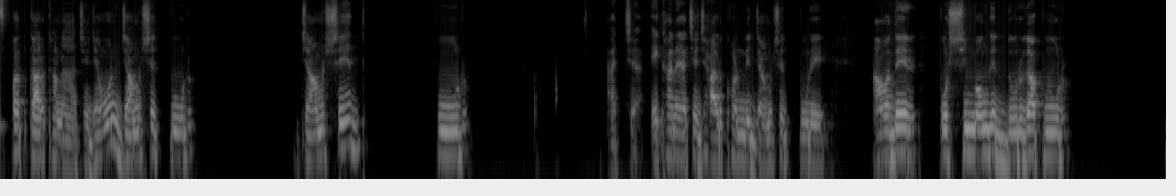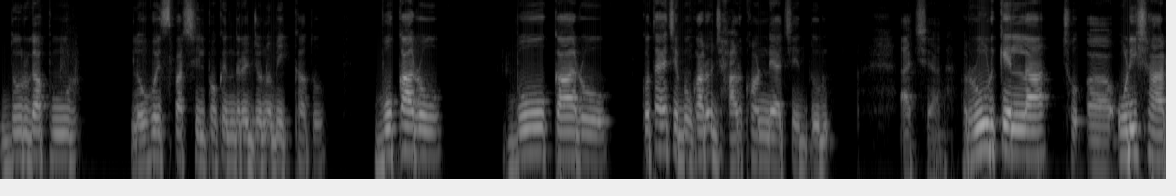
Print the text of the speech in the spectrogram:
ইস্পাত কারখানা আছে, যেমন জামশেদপুর জামশেদপুর আচ্ছা এখানে আছে ঝাড়খণ্ডের জামশেদপুরে, আমাদের পশ্চিমবঙ্গের দুর্গাপুর দুর্গাপুর লৌহ ইস্পাত শিল্প কেন্দ্রের জন্য বিখ্যাত, বোকারো বোকারো, কোথায় আছে বোকারো? ঝাড়খণ্ডে আছে আচ্ছা রুড়কেল্লা ওড়িশার,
